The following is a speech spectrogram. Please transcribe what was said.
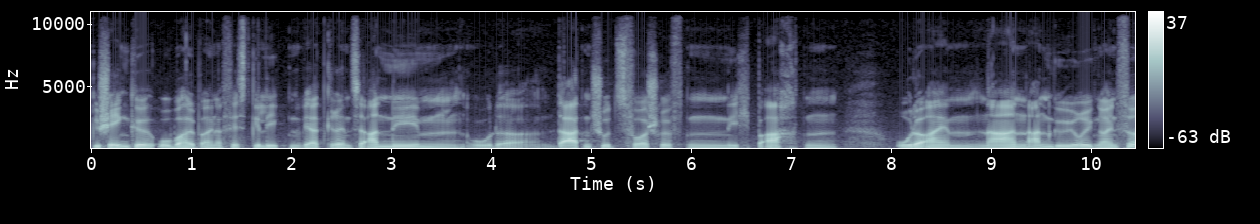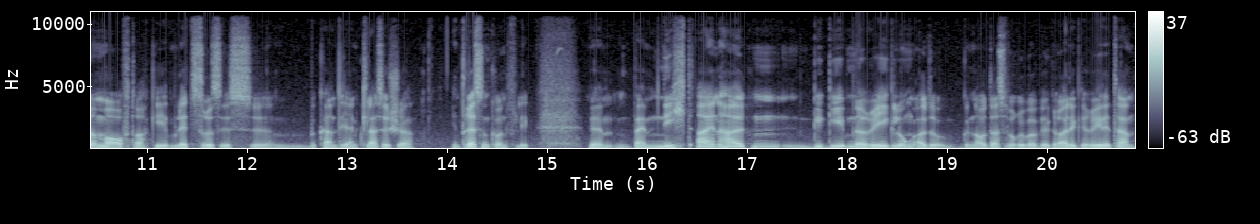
Geschenke oberhalb einer festgelegten Wertgrenze annehmen oder Datenschutzvorschriften nicht beachten oder einem nahen Angehörigen einen Firmenauftrag geben. Letzteres ist äh, bekanntlich ein klassischer Interessenkonflikt. Ähm, beim Nicht-Einhalten gegebener Regelungen, also genau das, worüber wir gerade geredet haben,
